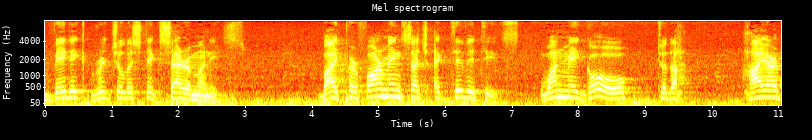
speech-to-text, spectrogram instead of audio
Vedic ritualistic ceremonies. By performing such activities, one may go to the higher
